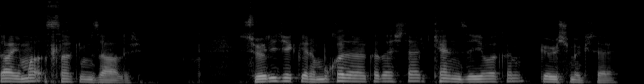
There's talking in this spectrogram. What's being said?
daima ıslak imza alır. Söyleyeceklerim bu kadar arkadaşlar. Kendinize iyi bakın. Görüşmek üzere.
